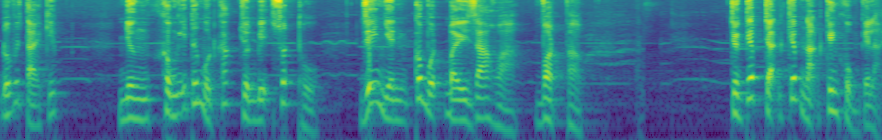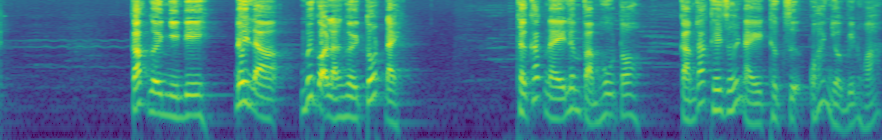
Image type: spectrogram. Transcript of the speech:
đối với tài kiếp, Nhưng không nghĩ tới một khắc chuẩn bị xuất thủ, Dĩ nhiên có một bầy gia hỏa vọt vào, Trực tiếp chặn kiếp nạn kinh khủng kia lại. Các người nhìn đi, Đây là, mới gọi là người tốt này. Thời khắc này Lâm Phạm hô to, Cảm giác thế giới này thực sự quá nhiều biến hóa.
